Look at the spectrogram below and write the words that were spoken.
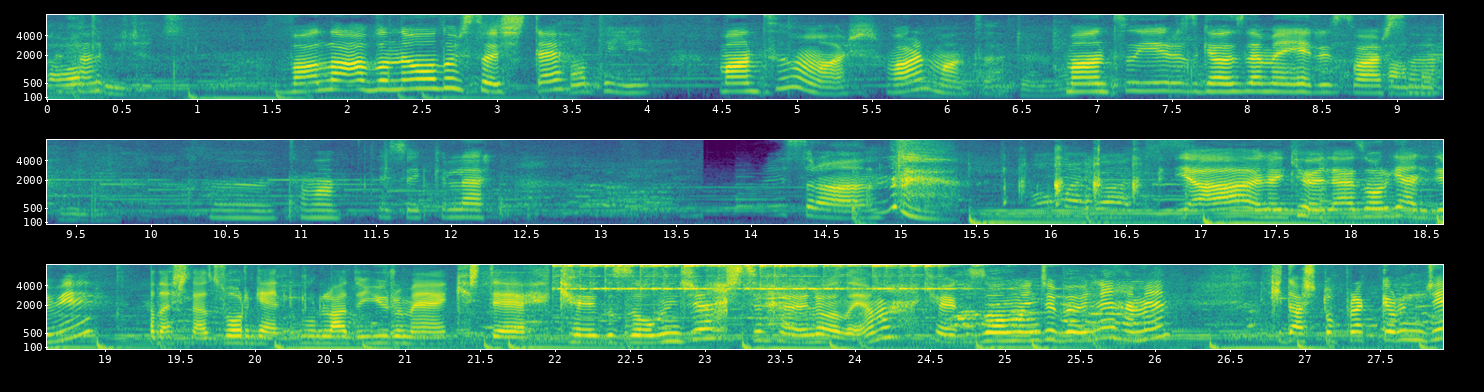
Kahvaltı mı yiyeceksiniz? Vallahi abla ne olursa işte. Mantı ye. Mantı mı var? Var mı mantı? Mantı yeriz, gözleme yeriz varsa. Ha, tamam. Teşekkürler. Restoran. oh my god. Ya öyle köyler zor geldi değil mi? Arkadaşlar zor geldi buralarda yürümek. İşte köy kızı olunca işte öyle oluyor ama köy kızı olmayınca böyle hemen iki taş toprak görünce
